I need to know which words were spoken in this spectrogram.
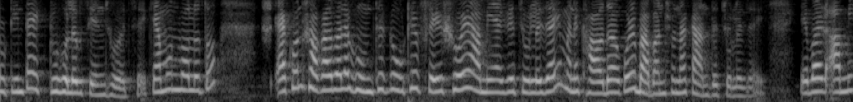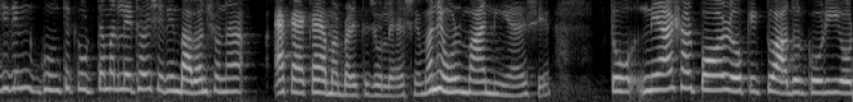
রুটিনটা একটু হলেও চেঞ্জ হয়েছে। কেমন বলো তো? এখন সকালবেলা ঘুম থেকে উঠে ফ্রেশ হয়ে আমি আগে চলে যাই মানে খাওয়া দাওয়া করে বাবান সোনাকে আনতে চলে যাই। এবার আমি যেদিন ঘুম থেকে উঠতে আমার লেট হয়, সেদিন বাবান সোনা একা একাই আমার বাড়িতে চলে আসে। মানে ওর মা নিয়ে আসে। তো নিয়ে আসার পর ওকে একটু আদর করি, ওর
